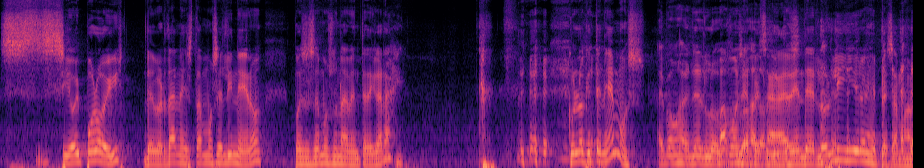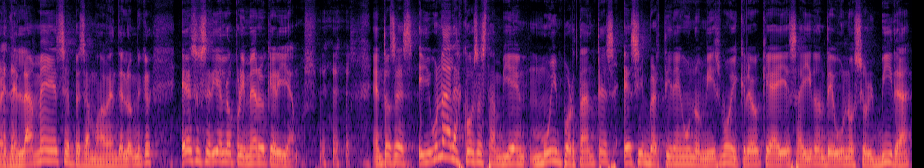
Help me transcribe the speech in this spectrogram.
si hoy por hoy de verdad necesitamos el dinero, pues hacemos una venta de garaje. con lo que tenemos. Ahí vamos a vender los Vamos a empezar a vender los libros, empezamos a vender la mesa, empezamos a vender los micros. Eso sería lo primero que queríamos. Entonces, y una de las cosas también muy importantes es invertir en uno mismo y creo que ahí es ahí donde uno se olvida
